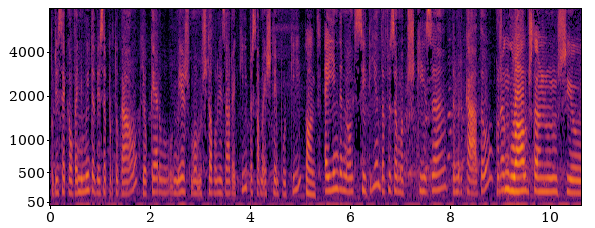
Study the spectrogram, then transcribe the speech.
por isso é que eu venho muita vez a Portugal, que eu quero mesmo me estabilizar aqui, passar mais tempo aqui. Onde? Ainda não decidi, ando a fazer uma pesquisa de mercado. Mangual está nos seus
